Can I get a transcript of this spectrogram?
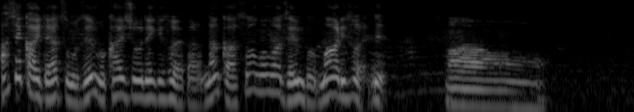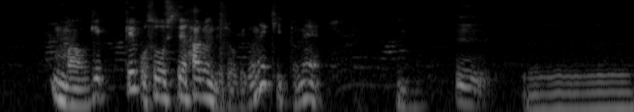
汗かいたやつも全部回収できそうやからなんかそのまま全部回りそうやね。まあまあけ結構そうしてはるんでしょうけどねきっとね、うん。うん。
